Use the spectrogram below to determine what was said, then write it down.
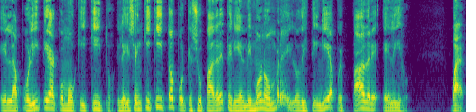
en la política como Quiquito. Y le dicen Quiquito porque su padre tenía el mismo nombre y lo distinguía, pues padre, el hijo. Bueno,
